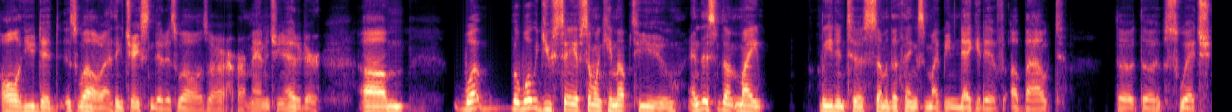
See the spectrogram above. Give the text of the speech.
all of you did as well. I think Jason did as well as our, our managing editor. Um, what, but what would you say if someone came up to you, and this might lead into some of the things that might be negative about the the Switch.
